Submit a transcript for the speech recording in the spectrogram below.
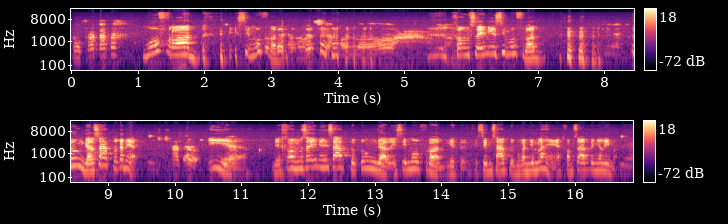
Mufrad apa? Mufrad. isi mufrad. Oh, Masya Allah. Khamsa ini isi mufrad. Iya. Tunggal satu kan ya? Satu. Iya. Di khamsa ini satu tunggal isi mufrad gitu. Isim satu bukan jumlahnya ya. Khamsa artinya lima. Iya.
